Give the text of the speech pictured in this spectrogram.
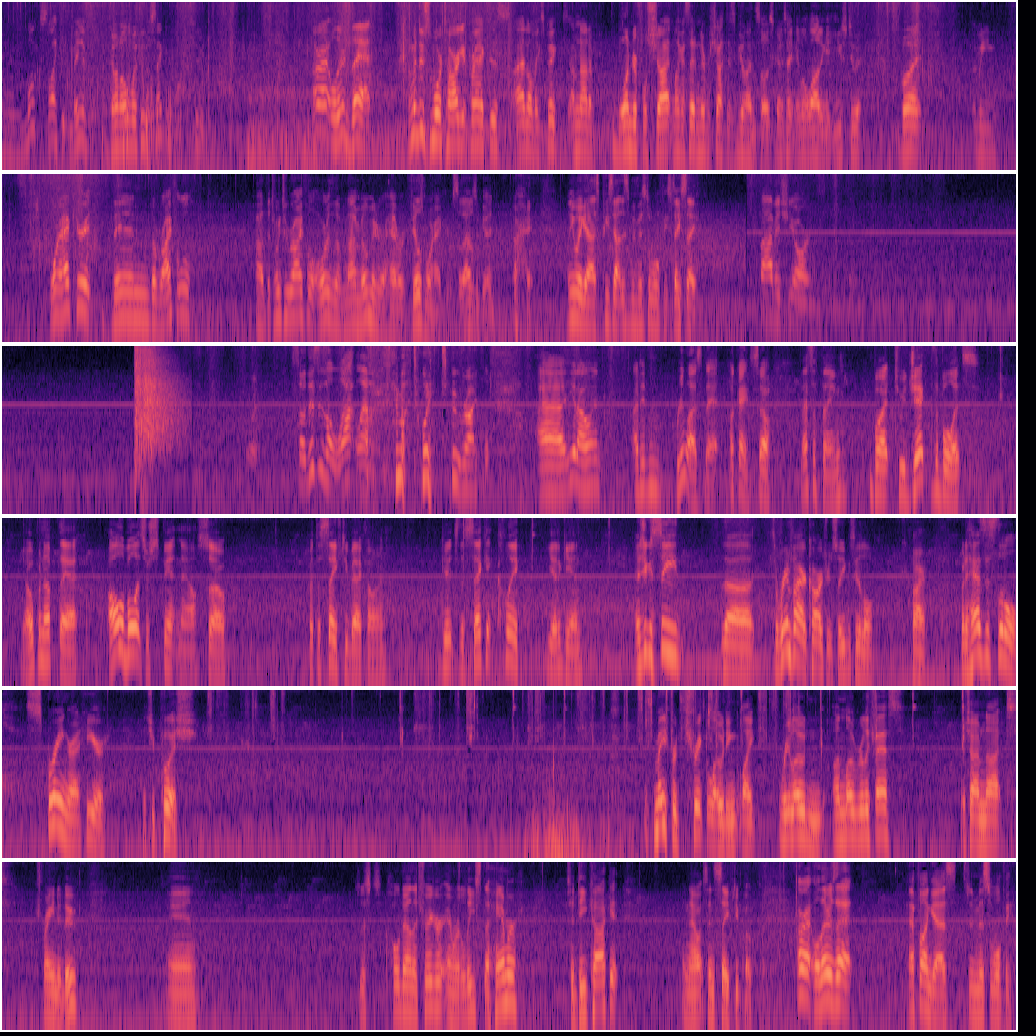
And looks like it may have gone all the way through the second board, too. Alright, well there's that. I'm to do some more target practice. I don't expect, I'm not a wonderful shot. Like I said, I've never shot this gun, so it's to take me a little while to get used to it. But, I mean, more accurate than the rifle uh, the 22 rifle or the 9mm I have, it feels more accurate, so that was good. Alright, anyway guys, peace out. This has been Mista Wulfy. Stay safe. Five-ish yards. So this is a lot louder than my 22 rifle. Uh, you know, and I didn't realize that. Okay, so that's a thing. But to eject the bullets, you open up that. All the bullets are spent now, so put the safety back on get it to the second click yet again. As you can see, the it's a rimfire cartridge, so you can see the little fire. But it has this little spring right here that you push. It's made for trick loading, like reload and unload really fast, which I'm not trained to do. And just hold down the trigger and release the hammer to decock it and now it's in safety mode. Alright, well there's that. Have fun guys. It's been Mista Wulfy.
